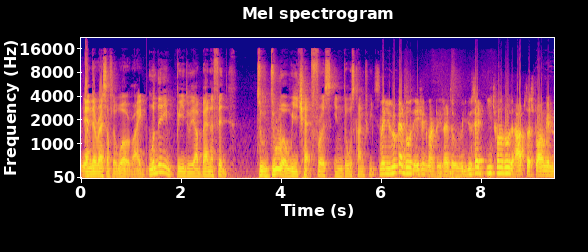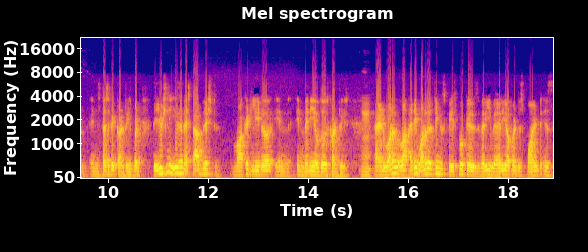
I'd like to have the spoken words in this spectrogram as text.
Yeah. and the rest of the world, right? Wouldn't it be to their benefit to do a WeChat first in those countries? when you look at those Asian countries, right? So you said each one of those apps are strong in, in specific countries, but there usually is an established market leader in in many of those countries. Hmm. And one of I think one of the things Facebook is very wary of at this point is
